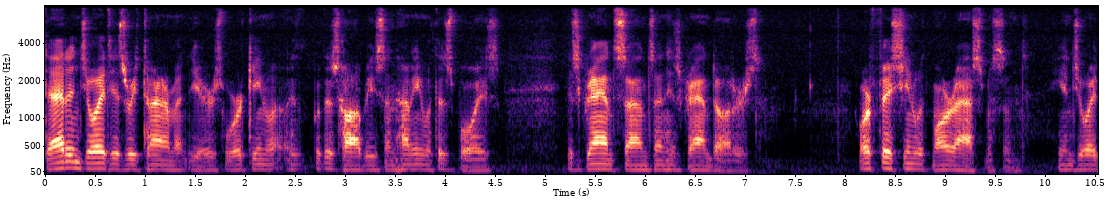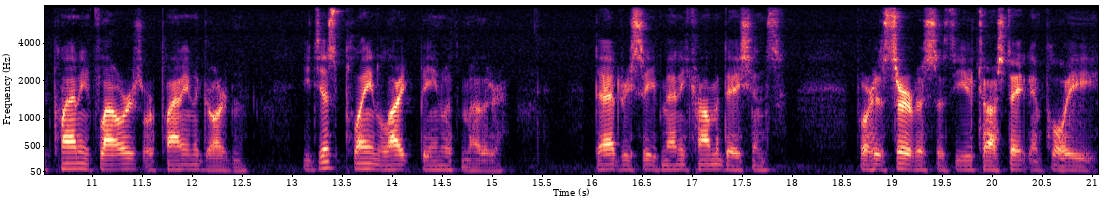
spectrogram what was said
Dad enjoyed his retirement years working with his hobbies and hunting with his boys, his grandsons, and his granddaughters, or fishing with Moore Rasmussen. He enjoyed planting flowers or planting a garden. He just plain liked being with Mother. Dad received many commendations for his service as the Utah State employee.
